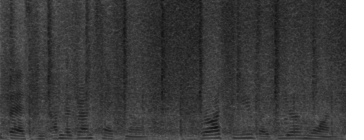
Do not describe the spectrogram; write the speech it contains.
Very best in underground techno. Brought to you by DM1.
